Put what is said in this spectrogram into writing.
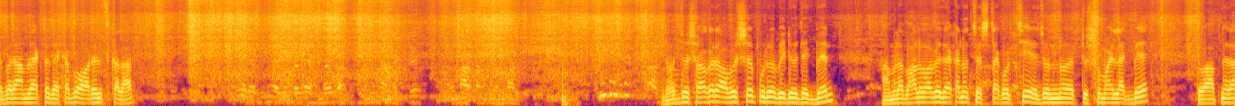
এবারে আমরা একটা দেখাবো অরেঞ্জ কালার ধৈর্য সহকারে অবশ্যই পুরো ভিডিও দেখবেন। আমরা ভালোভাবে দেখানোর চেষ্টা করছি, এজন্য একটু সময় লাগবে। তো আপনারা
